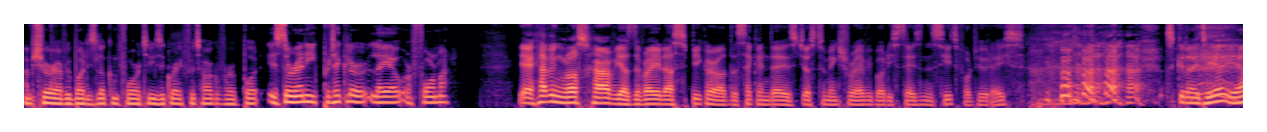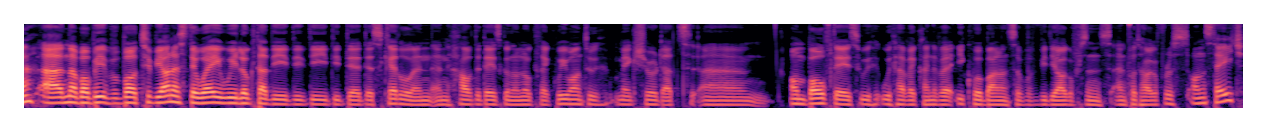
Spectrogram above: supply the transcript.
I'm sure everybody's looking forward to. He's a great photographer. But is there any particular layout or format? Yeah, having Ross Harvey as the very last speaker of the second day is just to make sure everybody stays in the seats for two days. It's a good idea, yeah. Uh, no, but, be, but to be honest, the way we looked at the the, the, the, the, schedule and, and how the day is going to look like, we want to make sure that um, on both days we, we have a kind of an equal balance of videographers and, and photographers on stage.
